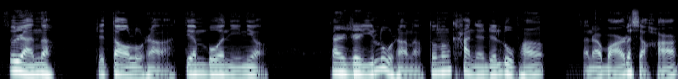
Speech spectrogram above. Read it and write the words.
虽然呢这道路上啊颠簸泥泞，但是这一路上呢都能看见这路旁在那玩的小孩。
